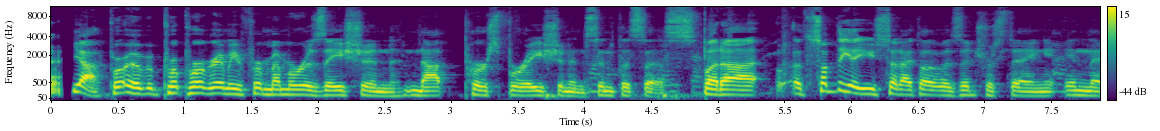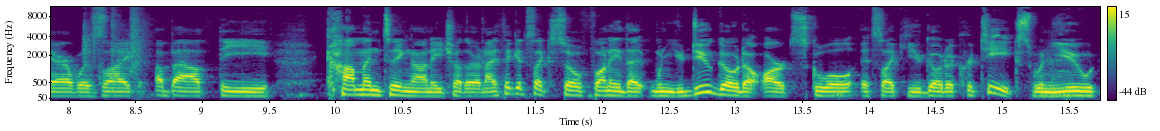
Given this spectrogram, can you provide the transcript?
yeah, pro- uh, pro- programming for memorization, not perspiration and synthesis. But uh, something that you said I thought was interesting in there was like about the commenting on each other. And i think it's like so funny that when you do go to art school it's like you go to critiques. When you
